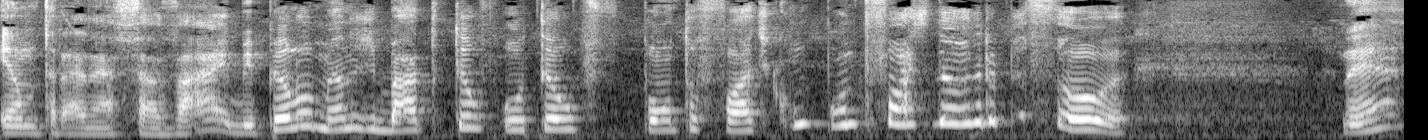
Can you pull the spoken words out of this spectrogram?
entrar nessa vibe, pelo menos bata o teu, o teu ponto forte com o ponto forte da outra pessoa, né?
